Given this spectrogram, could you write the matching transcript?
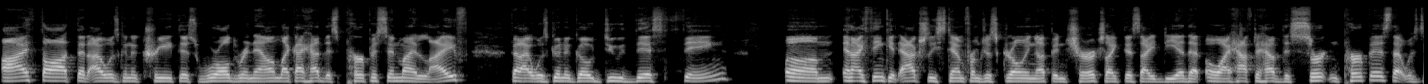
I thought that I was going to create this world renowned, like I had this purpose in my life that I was going to go do this thing. Um, and I think it actually stemmed from just growing up in church, like this idea that, oh, I have to have this certain purpose that was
